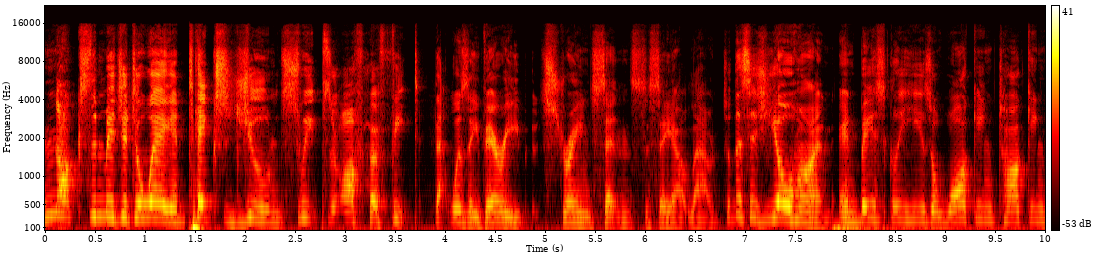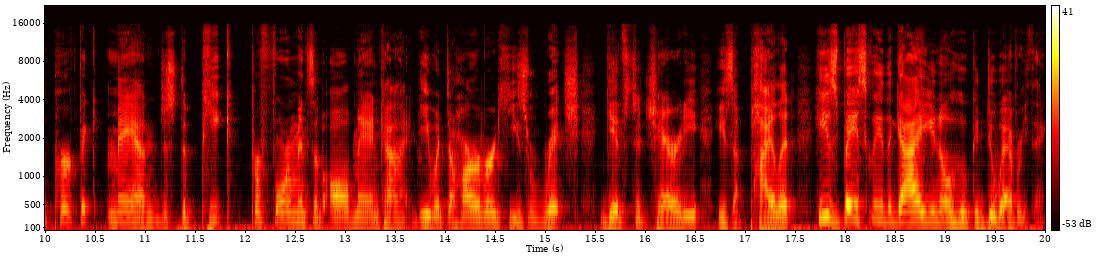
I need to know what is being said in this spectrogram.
knocks the midget away, and takes June, sweeps her off her feet. That was a very strange sentence to say out loud. So this is Johan, and basically he is a walking, talking, perfect man, just the peak performance of all mankind. He went to Harvard, he's rich, gives to charity, he's a pilot. He's basically the guy, you know, who could do everything.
